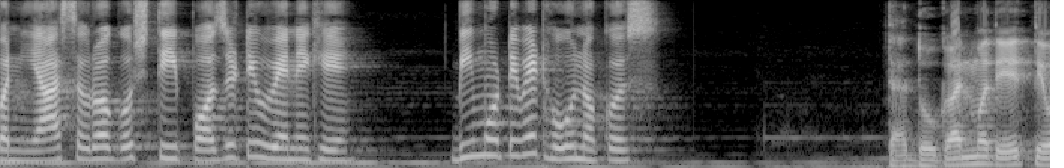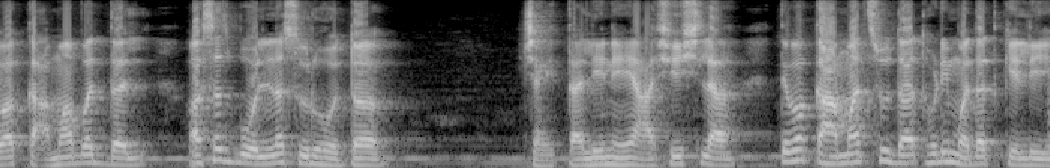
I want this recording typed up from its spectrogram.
पण या सर्व गोष्टी पॉझिटिव्ह वेने घे. बी मोटिवेट होऊ नकोस. त्या दोघांमध्ये तेव्हा कामाबद्दल असंच बोलणं सुरू होतं. चैतालीने आशिषला तेव्हा कामात सुद्धा थोडी मदत केली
